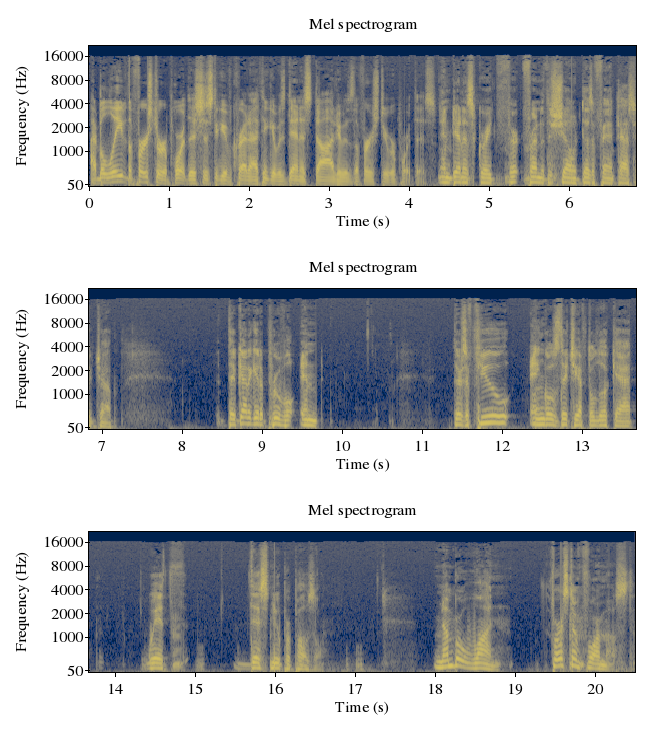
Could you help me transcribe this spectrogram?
I believe the first to report this, just to give credit, I think it was Dennis Dodd who was the first to report this. And Dennis, great f- friend of the show, does a fantastic job. They've got to get approval, and there's a few angles that you have to look at with this new proposal. Number one, first and foremost,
